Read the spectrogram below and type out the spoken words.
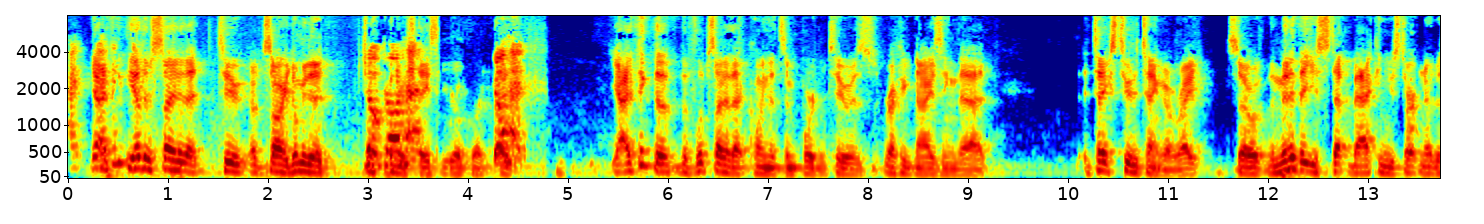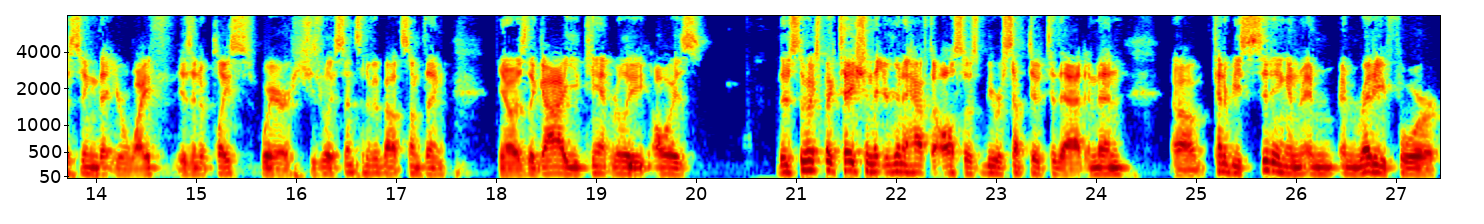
I, yeah, I, I think, think, the other side of that too. I'm sorry, don't mean to jump no, in there, Stacy, real quick. Go ahead. Yeah, I think the the flip side of that coin that's important too is recognizing that it takes two to tango, right? So the minute that you step back and you start noticing that your wife is in a place where she's really sensitive about something, you know, as the guy, you can't really always. There's some expectation that you're going to have to also be receptive to that, and then uh, kind of be sitting and, and, and ready for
